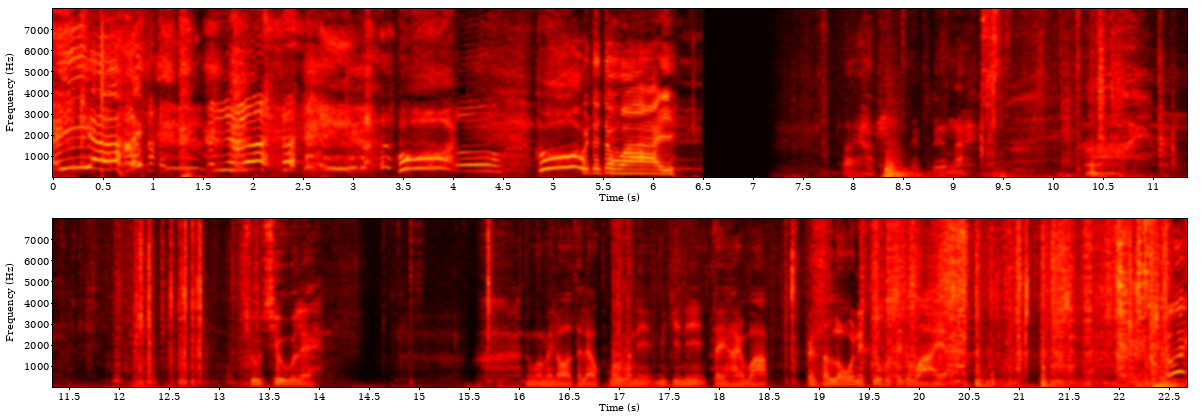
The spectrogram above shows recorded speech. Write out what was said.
ไอ้เหี้ยไอ้เหี้ยโอ้ยโอ้โอ้ยจะจะวายไปครับแบบเดิมนะเฮ้ย ชิวๆเลยนึกว่าไม่รอดแต่แล้วกูวันนี้เมื่อกี้นี้ใจหายวับเป็นสโลว์นี่คือหัวใจจะวายอะ เฮ้ย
